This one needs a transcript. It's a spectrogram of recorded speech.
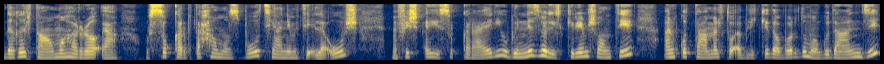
ده غير طعمها الرائع والسكر بتاعها مظبوط يعني ما تقلقوش مفيش أي سكر عالي. وبالنسبة للكريم شانتيه أنا كنت عملته قبل كده برضو موجود عندي.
